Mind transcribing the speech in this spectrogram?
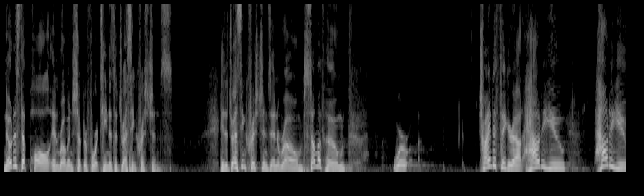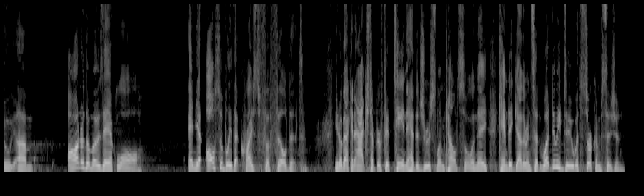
notice that Paul in Romans chapter 14 is addressing Christians. He's addressing Christians in Rome, some of whom were trying to figure out how do you, how do you um, honor the Mosaic law? And yet also believe that Christ fulfilled it. You know, back in Acts chapter 15, they had the Jerusalem Council, and they came together and said, What do we do with circumcision?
